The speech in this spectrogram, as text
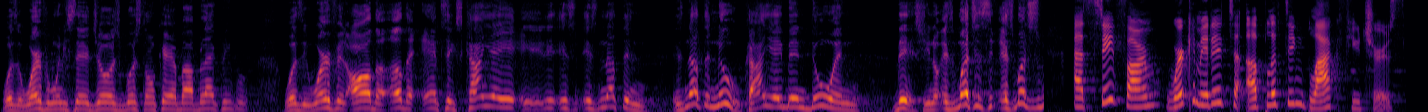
Was it worth it when he said George Bush don't care about black people? Was it worth it all the other antics? Kanye, it, it, it's, it's nothing. It's nothing new. Kanye been doing this. You know, as much as as much as At State Farm, we're committed to uplifting Black futures.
